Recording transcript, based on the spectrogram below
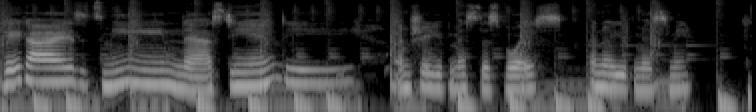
Hey guys, it's me, Nasty Andy. I'm sure you've missed this voice. I know you've missed me.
